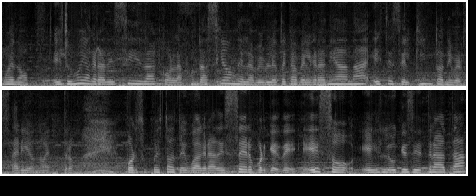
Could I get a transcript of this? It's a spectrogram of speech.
Bueno, estoy muy agradecida con la fundación de la Biblioteca Belgraniana. Este es el quinto aniversario nuestro. Por supuesto, debo agradecer porque de eso es lo que se trata,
